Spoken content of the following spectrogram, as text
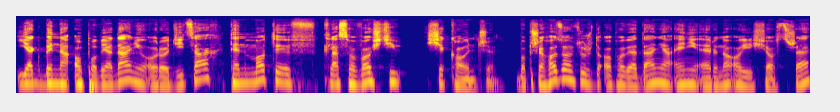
jakby na opowiadaniu o rodzicach ten motyw klasowości się kończy, bo przechodząc już do opowiadania Eni Erno o jej siostrze,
